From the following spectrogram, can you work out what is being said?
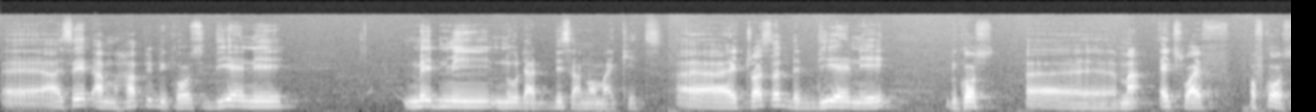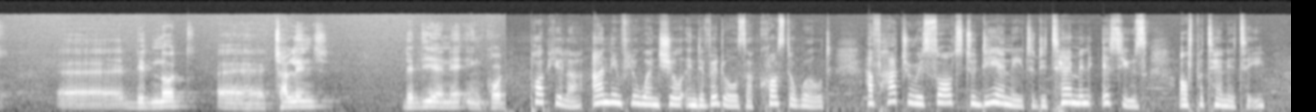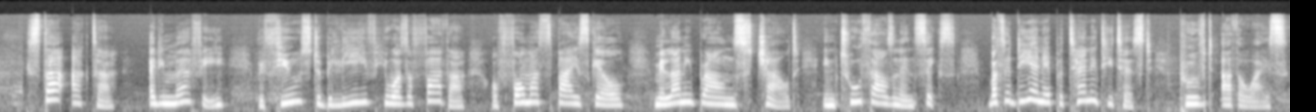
Uh, I said I'm happy because DNA made me know that these are not my kids. I trusted the DNA because uh, my ex-wife, of course, uh, did not uh, challenge the DNA in court. Popular and influential individuals across the world have had to resort to DNA to determine issues of paternity. Star actor Eddie Murphy refused to believe he was the father of former Spice Girl Melanie Brown's child in 2006, but a DNA paternity test proved otherwise.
